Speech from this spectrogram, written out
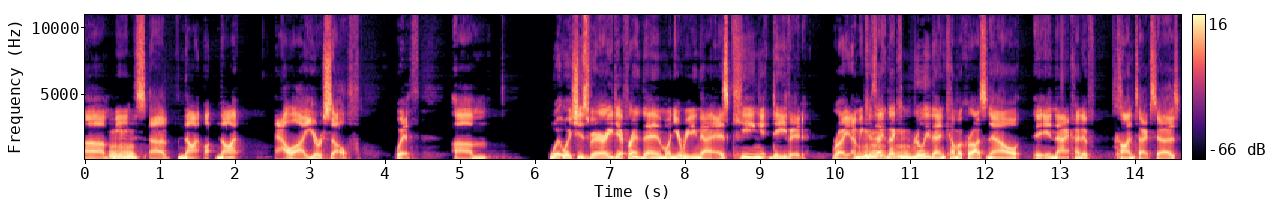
um, Mhm. means uh, not not ally yourself with, um, wh- which is very different than when you're reading that as King David, right? I mean, because that, that can really then come across now in that kind of context as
